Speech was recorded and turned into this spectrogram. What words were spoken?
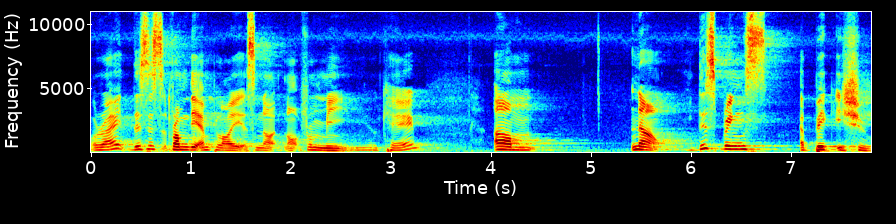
all right? This is from the employers, not, not from me, okay? Um, now, this brings a big issue.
